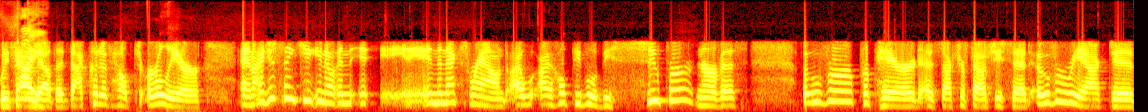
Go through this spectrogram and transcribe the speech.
We found right. out that that could have helped earlier. And I just think you you know in in the next round, I, I hope people would be super nervous over prepared, as Dr. Fauci said, overreactive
